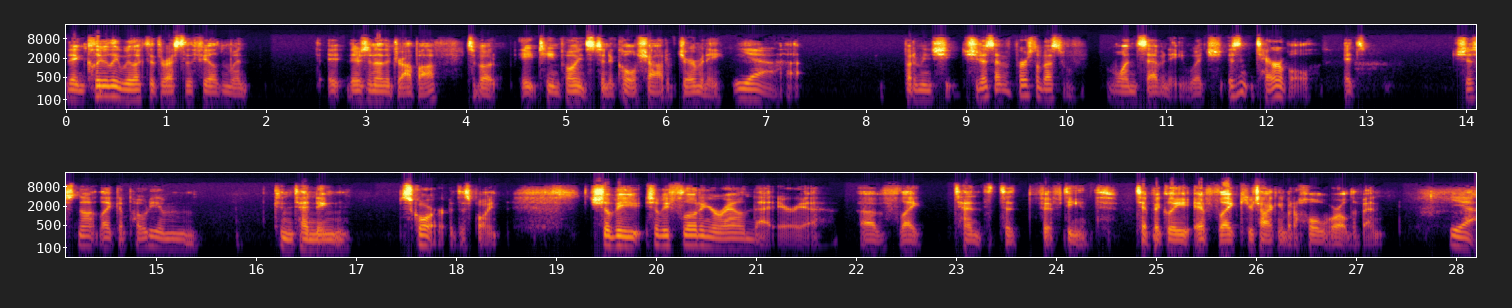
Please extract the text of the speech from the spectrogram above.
then clearly we looked at the rest of the field and went, there's another drop off. It's about 18 points to Nicole Schott of Germany. Yeah. But I mean, she, she does have a personal best of 170, which isn't terrible. It's just not like a podium contending score at this point. She'll be she'll be floating around that area of like 10th to 15th typically if like you're talking about a whole world event. Yeah.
